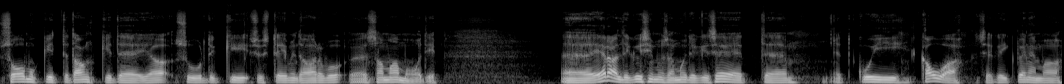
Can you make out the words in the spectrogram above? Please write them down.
soomukite, tankide ja suurtükisüsteemide arvu samamoodi. eraldi küsimus on muidugi see, et et kui kaua see kõik Venemaa,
